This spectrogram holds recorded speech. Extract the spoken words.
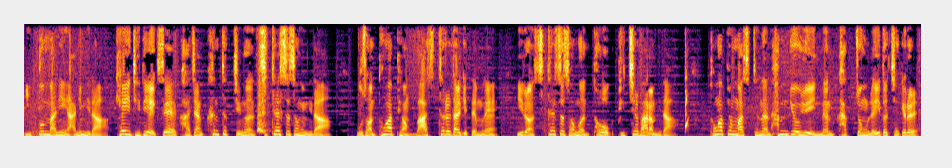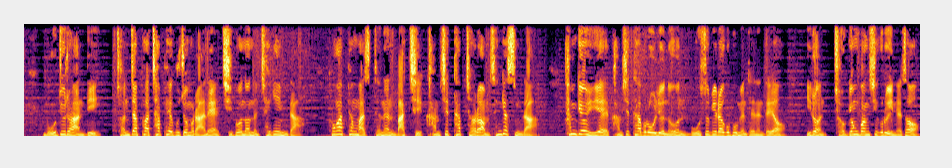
이뿐만이 아닙니다. KDDX의 가장 큰 특징은 스텔스성입니다. 우선 통합형 마스트를 달기 때문에 이런 스텔스성은 더욱 빛을 발합니다. 통합형 마스트는 함교 위에 있는 각종 레이더 체계를 모듈화한 뒤 전자파 차폐 구조물 안에 집어넣는 체계입니다. 통합형 마스트는 마치 감시탑처럼 생겼습니다. 함교 위에 감시탑을 올려놓은 모습이라고 보면 되는데요. 이런 적용 방식으로 인해서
